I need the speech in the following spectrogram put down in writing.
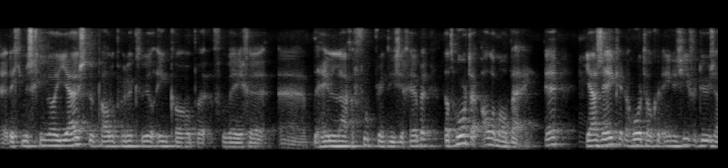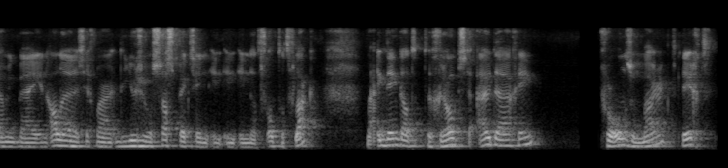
Uh, dat je misschien wel juist bepaalde producten wil inkopen vanwege de hele lage footprint die ze hebben. Dat hoort er allemaal bij. Hè? Jazeker, er hoort ook een energieverduurzaming bij en alle, zeg maar, de usual suspects in, in, in dat, op dat vlak. Maar ik denk dat de grootste uitdaging voor onze markt ligt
